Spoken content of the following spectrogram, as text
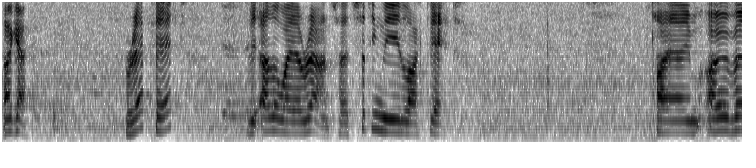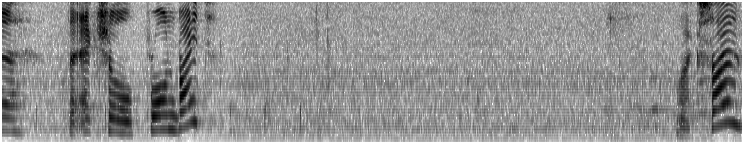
Okay, wrap that the other way around. So it's sitting there like that. Tie him over the actual prawn bait. Like so.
